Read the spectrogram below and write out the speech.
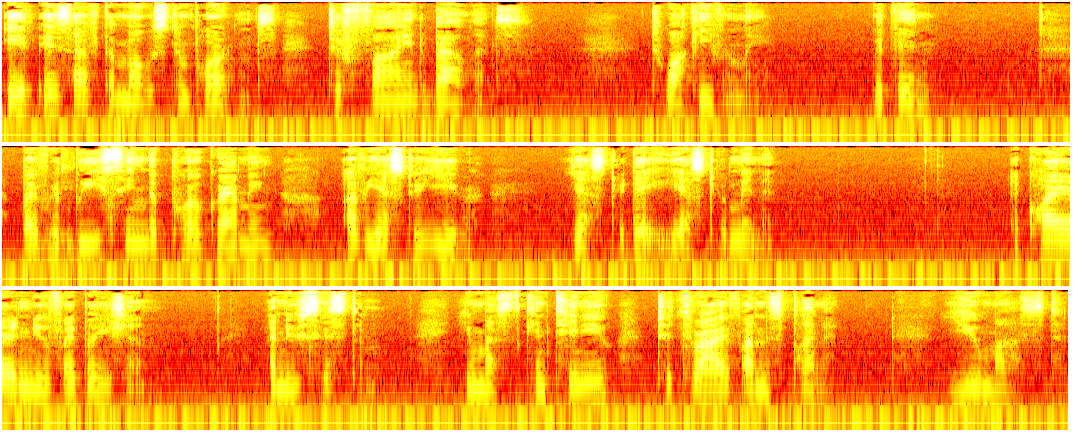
It is of the most importance to find balance, walk evenly within by releasing the programming of yesteryear, yesterday, yesterminute. Acquire a new vibration, a new system. You must continue to thrive on this planet. You must.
